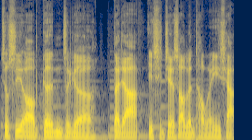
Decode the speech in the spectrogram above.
就是要跟这个。大家一起介绍跟讨论一下，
